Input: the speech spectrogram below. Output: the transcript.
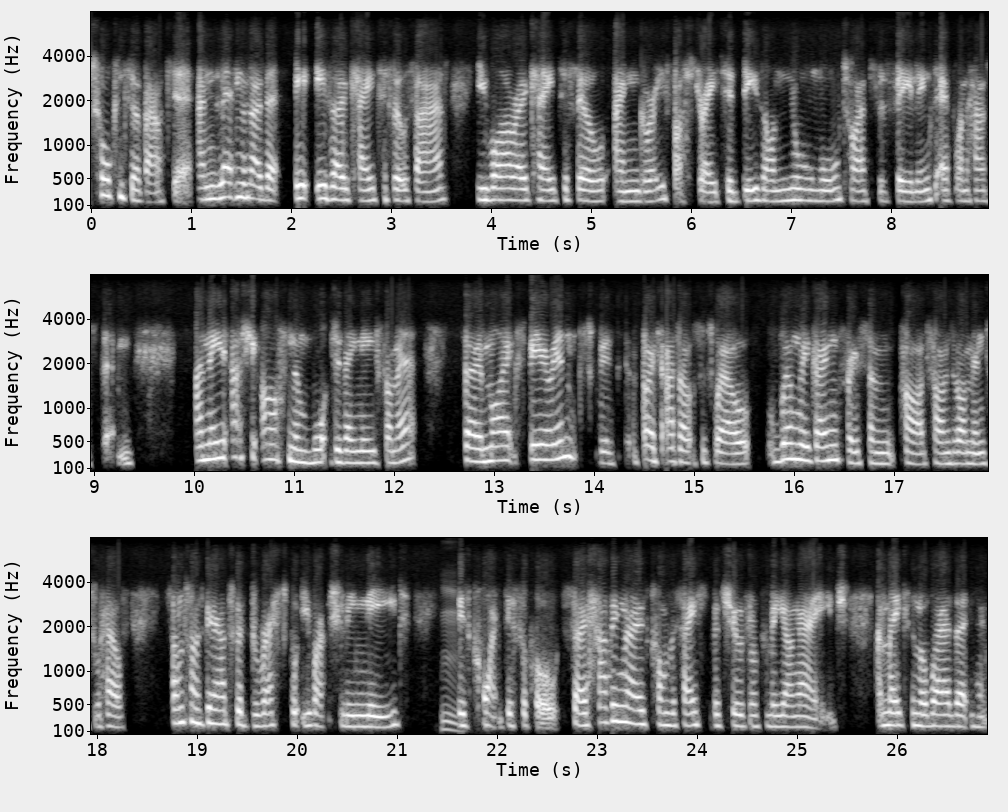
talking to about it and letting them know that it is okay to feel sad. You are okay to feel angry, frustrated. These are normal types of feelings. Everyone has them. And then actually asking them what do they need from it. So my experience with both adults as well, when we're going through some hard times of our mental health, sometimes being able to address what you actually need Hmm. is quite difficult. So having those conversations with children from a young age and making them aware that you know,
